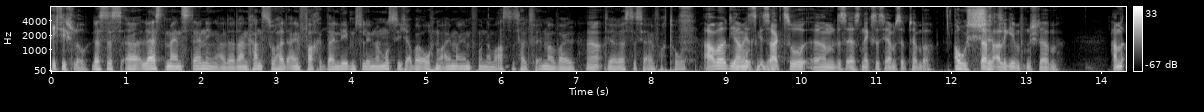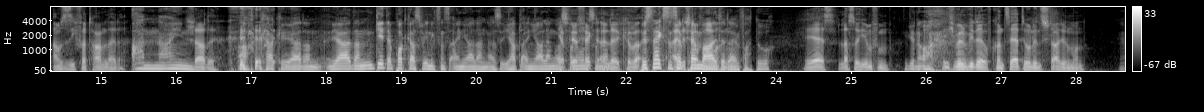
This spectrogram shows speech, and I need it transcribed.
Richtig schlau. das ist äh, Last Man Standing, Alter. Dann kannst du halt einfach dein Leben zu leben, dann musst du dich aber auch nur einmal impfen und dann war es das halt für immer, weil Ja. der Rest ist ja einfach tot. Aber die haben Auch jetzt gesagt, so, ähm, das ist erst nächstes Jahr im September, Oh dass shit. alle Geimpften sterben. Haben, haben sie sich vertan, leider. Ah nein. Schade. Ach Kacke, ja, dann ja, dann geht der Podcast wenigstens ein Jahr lang. Also ihr habt ein Jahr lang Ja, was von perfekt, uns. und dann Alter. Bis nächsten September haltet einfach durch. Yes, lasst euch impfen. Genau. Ich will wieder auf Konzerte und ins Stadion, Mann. Ja.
